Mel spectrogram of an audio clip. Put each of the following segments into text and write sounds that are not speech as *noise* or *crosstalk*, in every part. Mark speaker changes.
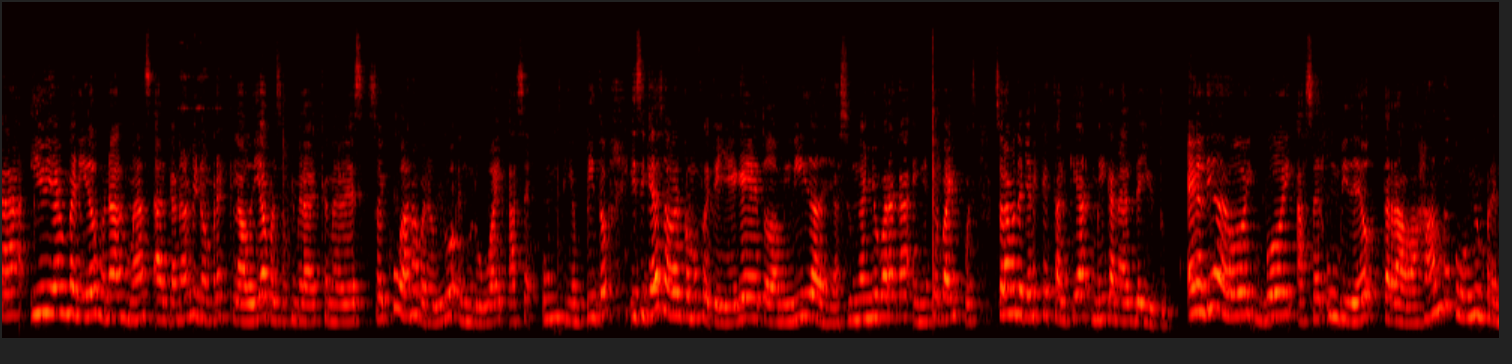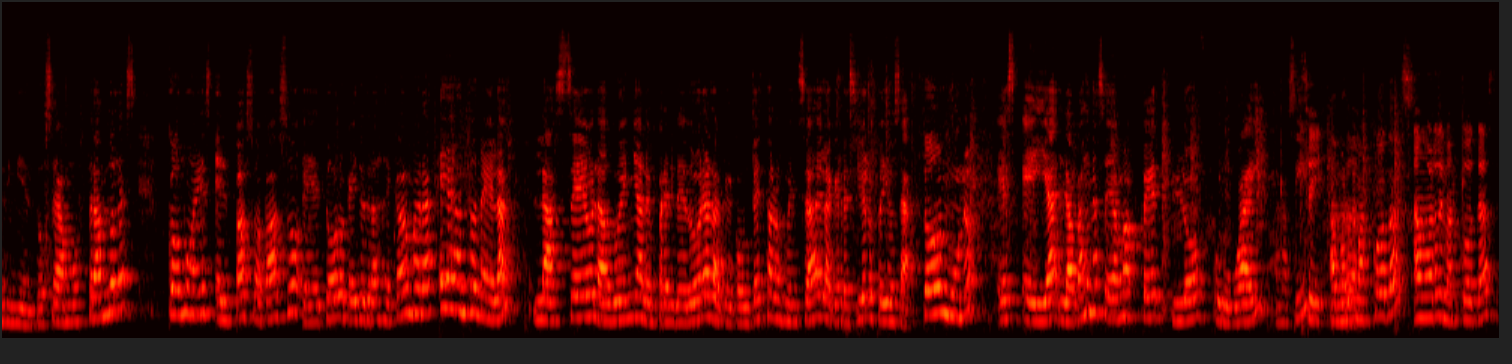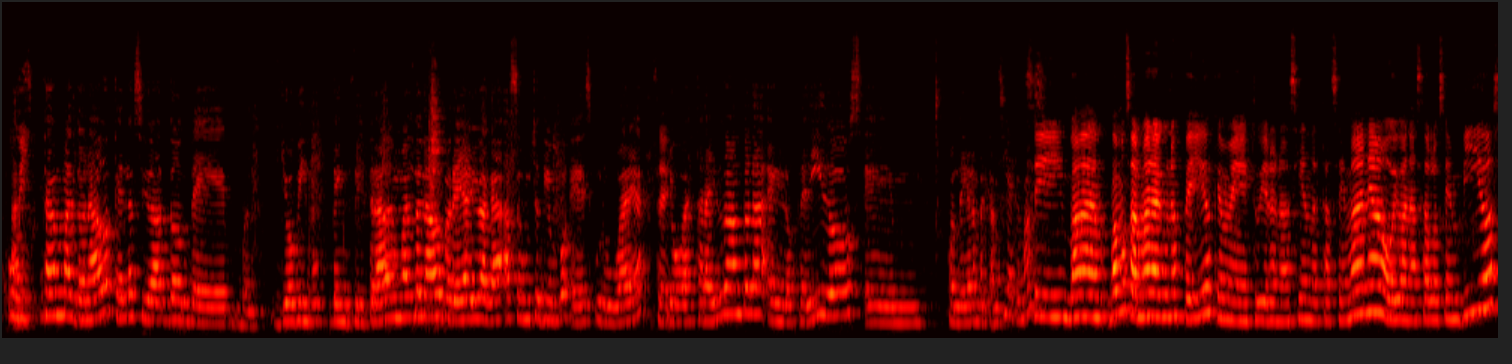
Speaker 1: Hola y bienvenidos una vez más al canal. Mi nombre es Claudia, por si es primera vez que me ves. Soy cubana, pero vivo en Uruguay hace un tiempito. Y si quieres saber cómo fue que llegué toda mi vida desde hace un año para acá en este país, pues solamente tienes que stalkear mi canal de YouTube. En el día de hoy voy a hacer un video trabajando con un emprendimiento, o sea, mostrándoles cómo es el paso a paso, eh, todo lo que hay detrás de cámara. Ella es Antonella, la CEO, la dueña, la emprendedora, la que contesta los mensajes, la que recibe los pedidos, o sea, todo el mundo es ella. La página se llama Pet Love Uruguay, ¿es así?
Speaker 2: Sí,
Speaker 1: Amor de mascotas.
Speaker 2: Amor de mascotas. Uy.
Speaker 1: Está en Maldonado, que es la ciudad donde, bueno, yo vivo de infiltrada en Maldonado, pero ella vive acá hace mucho tiempo, es uruguaya.
Speaker 2: Sí.
Speaker 1: Yo voy a estar ayudándola en los pedidos, em, cuando llegue la mercancía, ¿qué más?
Speaker 2: Sí, va- vamos a armar algunos pedidos que me estuvieron haciendo esta semana. Hoy van a hacer los envíos.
